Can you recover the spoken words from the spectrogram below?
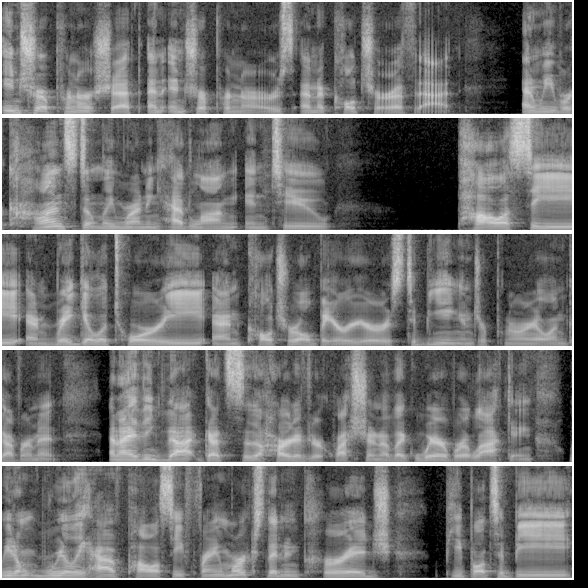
intrapreneurship and entrepreneurs and a culture of that. And we were constantly running headlong into policy and regulatory and cultural barriers to being entrepreneurial in government. And I think that gets to the heart of your question of like where we're lacking. We don't really have policy frameworks that encourage people to be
